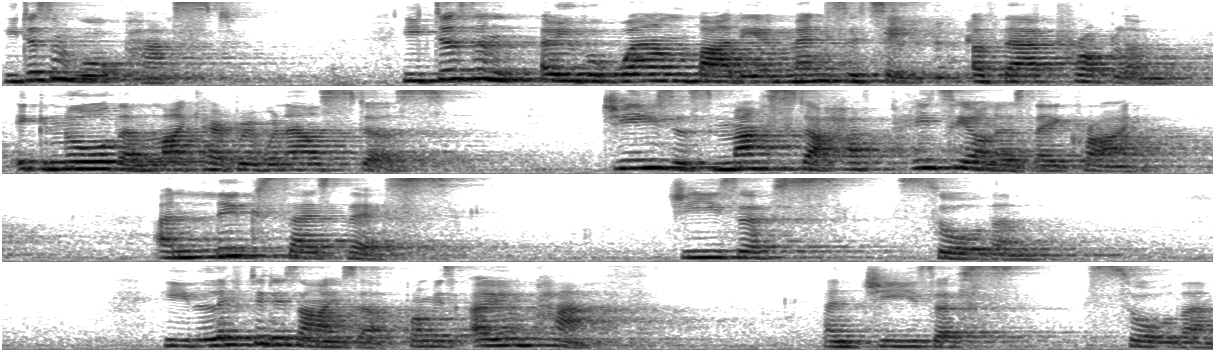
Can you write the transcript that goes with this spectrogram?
He doesn't walk past. He doesn't overwhelm by the immensity of their problem, ignore them like everyone else does. Jesus, Master, have pity on us, they cry. And Luke says this Jesus saw them. He lifted his eyes up from his own path, and Jesus saw them.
